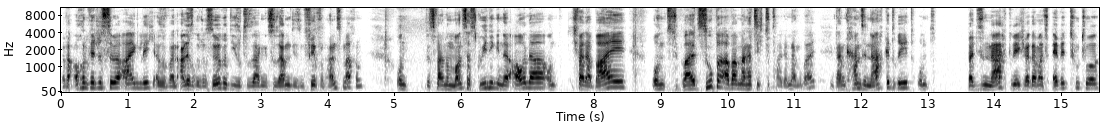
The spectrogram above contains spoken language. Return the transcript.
War auch ein Regisseur eigentlich, also waren alles Regisseure, die sozusagen zusammen diesen Film von Hans machen. Und das war ein Monster-Screening in der Aula und ich war dabei und war halt super, aber man hat sich total gelangweilt. Und dann kamen sie nachgedreht und bei diesem Nachdreh, ich war damals Avid-Tutor,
